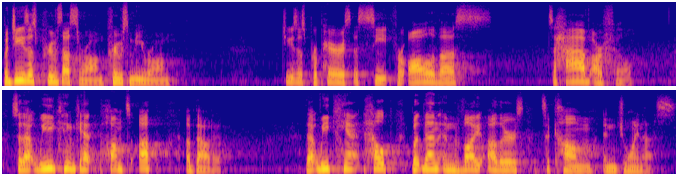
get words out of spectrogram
But Jesus proves us wrong, proves me wrong. Jesus prepares a seat for all of us to have our fill so that we can get pumped up about it. That we can't help but then invite others to come and join us.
